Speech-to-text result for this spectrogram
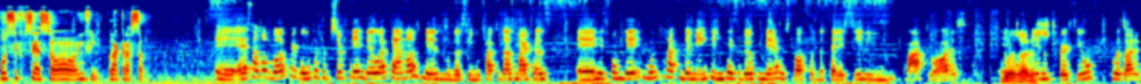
Ou se, se é só, enfim, lacração. É, essa é uma boa pergunta, porque surpreendeu até a nós mesmos, assim, o fato das marcas é, responderem muito rapidamente. A gente recebeu a primeira resposta da Telecine em quatro horas. Duas é, horas. menos de perfil, duas horas.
